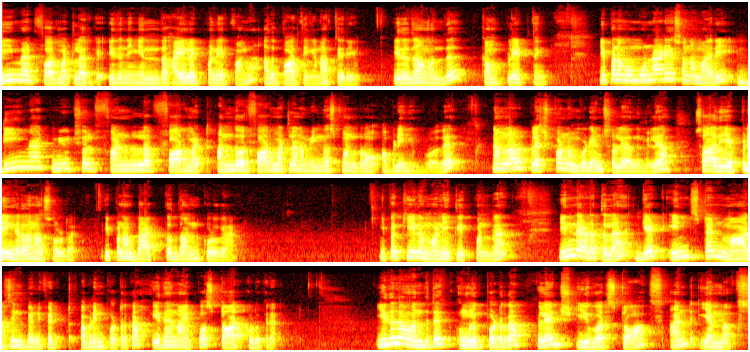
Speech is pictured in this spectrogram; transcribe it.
டிமேட் ஃபார்மேட்டில் இருக்குது இது நீங்கள் இந்த ஹைலைட் பண்ணியிருப்பாங்க. அது பார்த்தீங்கன்னா தெரியும். இதுதான் வந்து கம்ப்ளீட் திங் இப்போ நம்ம முன்னாடியே சொன்ன மாதிரி டிமேட் மியூச்சுவல் ஃபண்டில் ஃபார்மேட் அந்த ஒரு ஃபார்மேட்டில் நம்ம இன்வெஸ்ட் பண்ணுறோம் அப்படிங்கும்போது நம்மளால் ப்ளச் பண்ண முடியும்னு சொல்லியிருந்தோம் இல்லையா? ஸோ அது எப்படிங்கிறத நான் சொல்கிறேன் இப்போ நான் பேக் டு தன் கொடுக்குறேன். இப்போ கீழே மணி கிளிக் பண்ணுறேன் இந்த இடத்துல கெட் இன்ஸ்டன்ட் மார்ஜின் பெனிஃபிட் அப்படின்னு போட்டிருக்கா? இதை நான் இப்போது ஸ்டார்ட் கொடுக்குறேன். இதில் வந்துட்டு உங்களுக்கு போட்டிருக்கா? Pledge your stocks and MFs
